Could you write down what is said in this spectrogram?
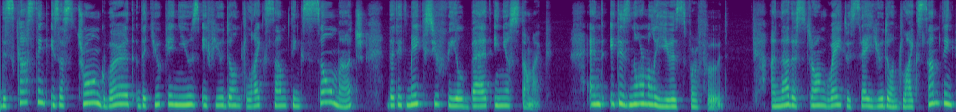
Disgusting is a strong word that you can use if you don't like something so much that it makes you feel bad in your stomach. And it is normally used for food. Another strong way to say you don't like something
